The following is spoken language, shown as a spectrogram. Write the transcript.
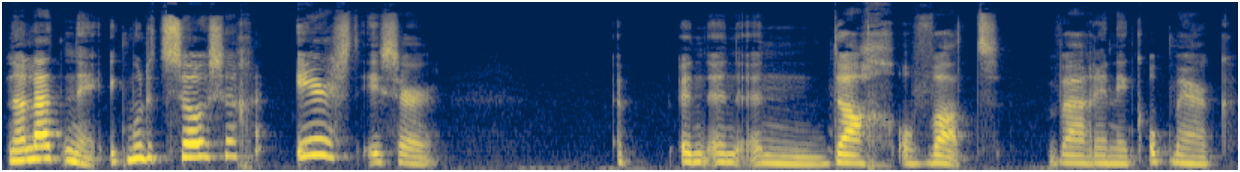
Nou, laat. Nee, ik moet het zo zeggen. Eerst is er een, een, een dag of wat waarin ik opmerk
